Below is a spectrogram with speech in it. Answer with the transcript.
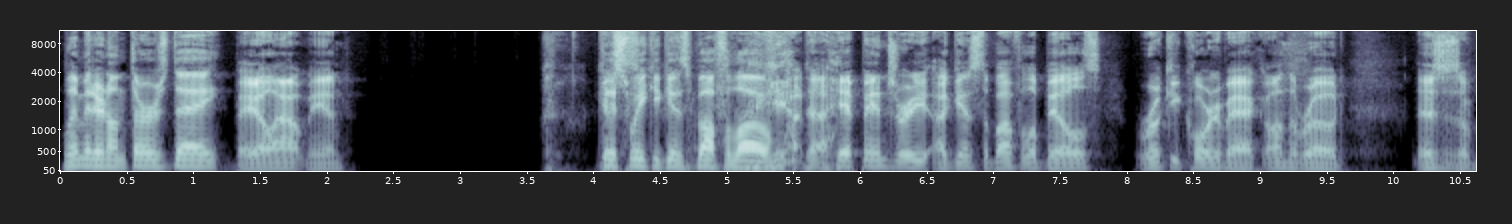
limited on Thursday. bail out, man. This week against Buffalo. Had a hip injury against the Buffalo Bills, rookie quarterback on the road. This is a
